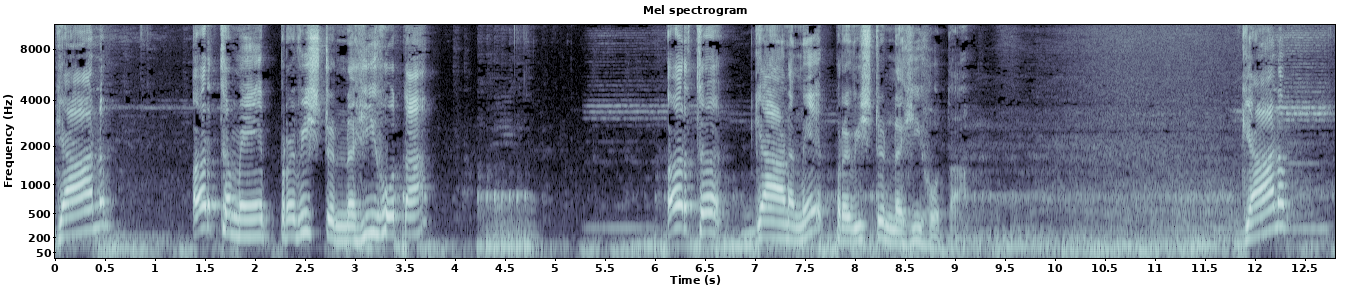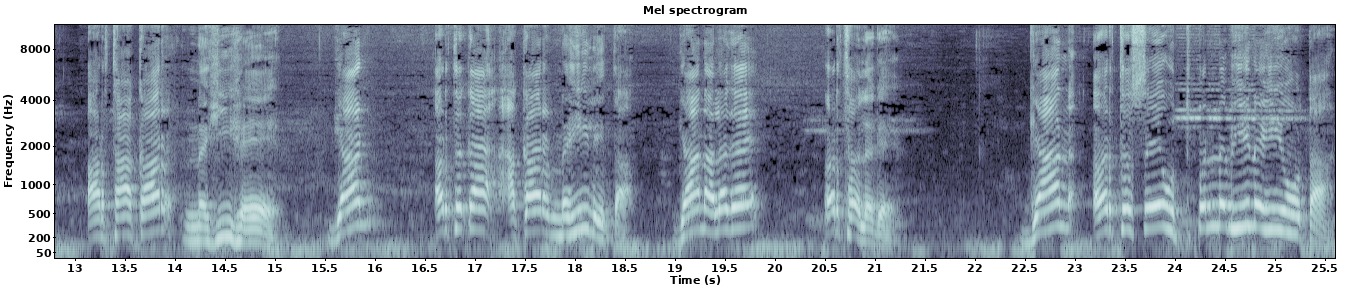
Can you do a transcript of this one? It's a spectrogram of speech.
ज्ञान अर्थ में प्रविष्ट नहीं होता अर्थ ज्ञान में प्रविष्ट नहीं होता। ज्ञान अर्थाकार नहीं है। ज्ञान अर्थ का आकार नहीं लेता। ज्ञान अलग है, अर्थ अलग है। ज्ञान अर्थ से उत्पन्न भी नहीं होता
